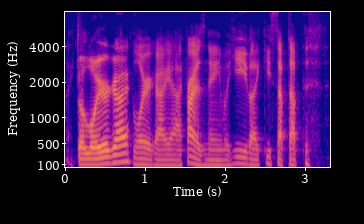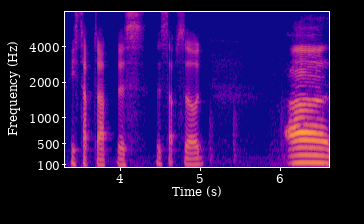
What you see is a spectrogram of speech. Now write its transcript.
Like, The lawyer guy? the lawyer guy, yeah, I forgot his name, but he like he stepped up this he stepped up this this episode. Uh,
